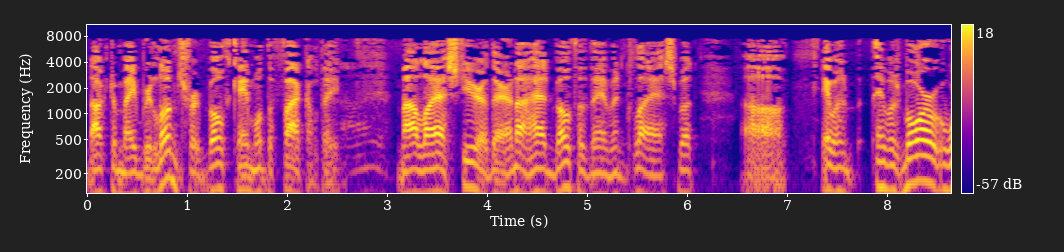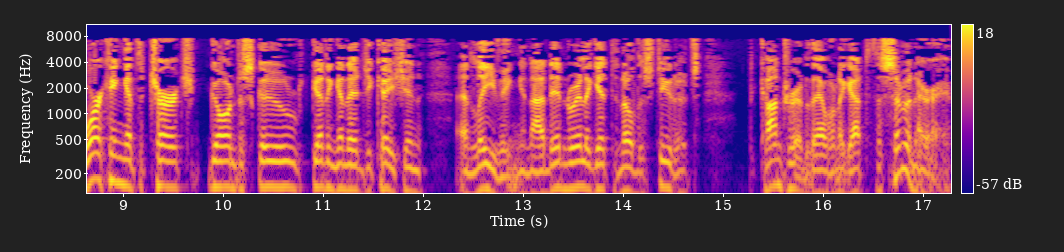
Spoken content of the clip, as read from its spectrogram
Dr. Mabry Lunsford both came on the faculty my last year there, and I had both of them in class. But uh, it was it was more working at the church, going to school, getting an education, and leaving, and I didn't really get to know the students. Contrary to that, when I got to the seminary,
